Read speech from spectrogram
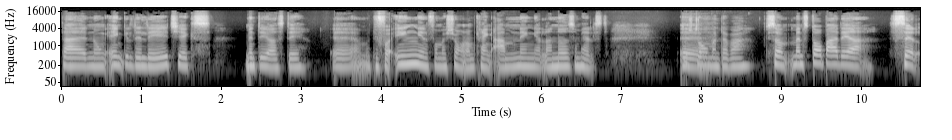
der er nogle enkelte lægechecks, men det er også det. Øhm, du får ingen information omkring amning eller noget som helst. Forstår man der bare? Så man står bare der selv.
